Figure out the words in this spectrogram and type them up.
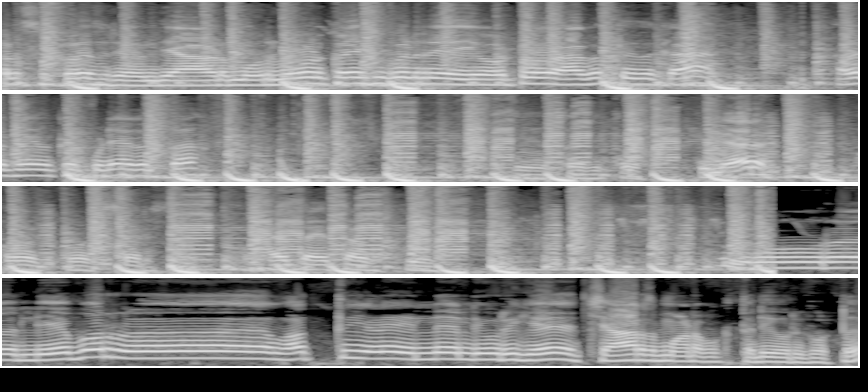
ಕಳಿಸಿ ಕಳಿಸ್ರಿ. ಒಂದು ಎರಡು ಮೂರು ಲೋಡ್ ಕಳಿಸ್ಬಿಡ್ರಿ. ಒಟ್ಟು ಆಗುತ್ತೆ ಇದಕ್ಕೆ. ಅದಕ್ಕೆ ಇದಕ್ಕೆ ಕುಡಿ ಆಗುತ್ತಾ? ಹ್ಞೂ ಸರಿ, ತಗೋ. ಇಲ್ಲಿ ಯಾರು? ಹೋಗಿ ಹೋಗಿ ಸರಿ ಸರಿ. ಆಯ್ತು ಆಯ್ತು ಇವ್ರ ಲೇಬರ್ ಹೊತ್ತು ಎಳೆ ಇಲ್ಲೇ ಇಲ್ಲಿ ಇವರಿಗೆ ಚಾರ್ಜ್ ಮಾಡ್ಬೇಕು ತಡಿ ಇವ್ರಿಗೆ ಒಟ್ಟು.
